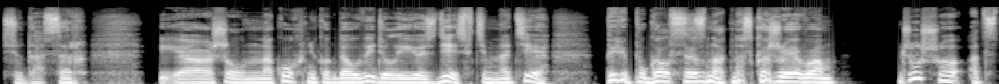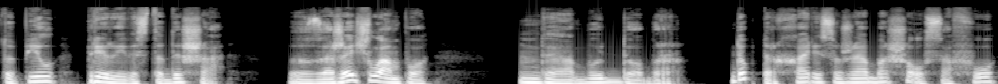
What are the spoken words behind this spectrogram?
«Сюда, сэр. Я шел на кухню, когда увидел ее здесь, в темноте. Перепугался знатно, скажу я вам». Джошуа отступил, прерывисто дыша. «Зажечь лампу?» «Да, будь добр». Доктор Харрис уже обошел Софу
